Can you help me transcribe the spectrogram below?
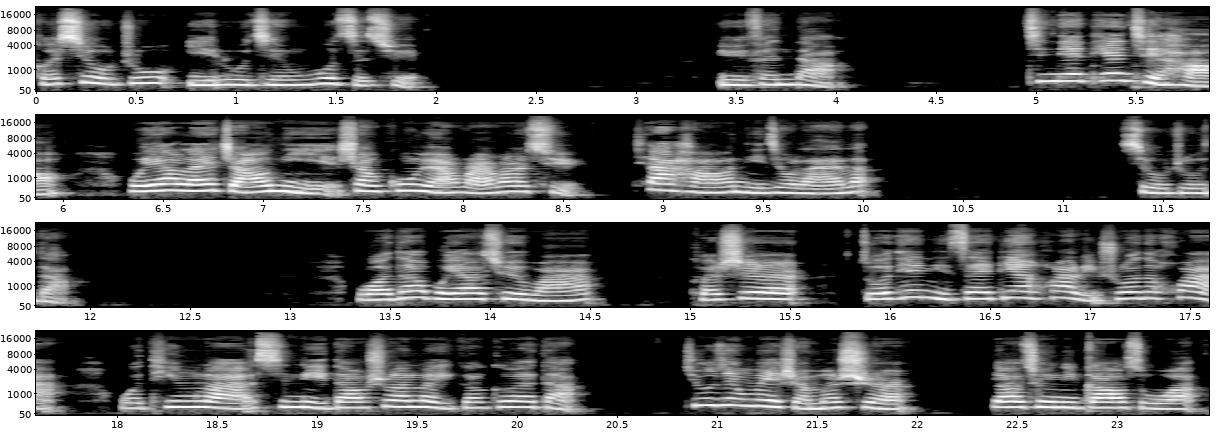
和秀珠一路进屋子去。玉芬道：“今天天气好，我要来找你上公园玩玩去，恰好你就来了。”秀珠道：“我倒不要去玩，可是昨天你在电话里说的话，我听了心里倒拴了一个疙瘩。究竟为什么事？要求你告诉我。”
